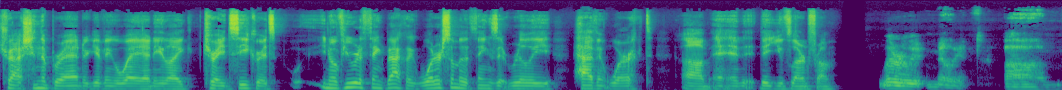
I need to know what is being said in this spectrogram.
trashing the brand or giving away any like trade secrets, you know, if you were to think back, like what are some of the things that really haven't worked um, and, and that you've learned from? Literally a million. Um,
